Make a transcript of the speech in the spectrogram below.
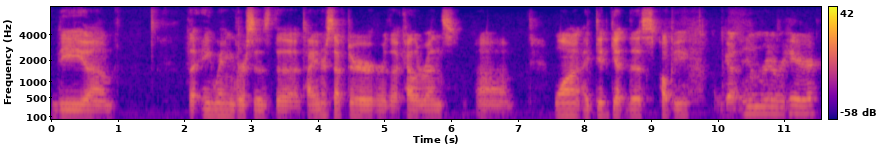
the um, the A-wing versus the Tie Interceptor or the Kylo Ren's um, one. I did get this puppy. I've got him right over here.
